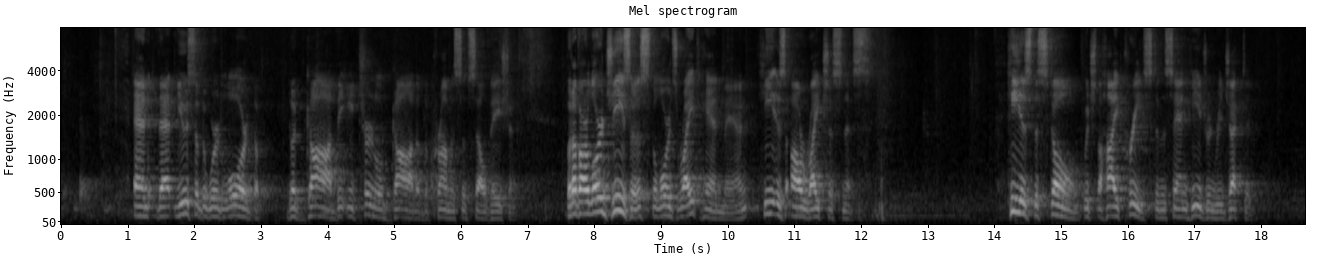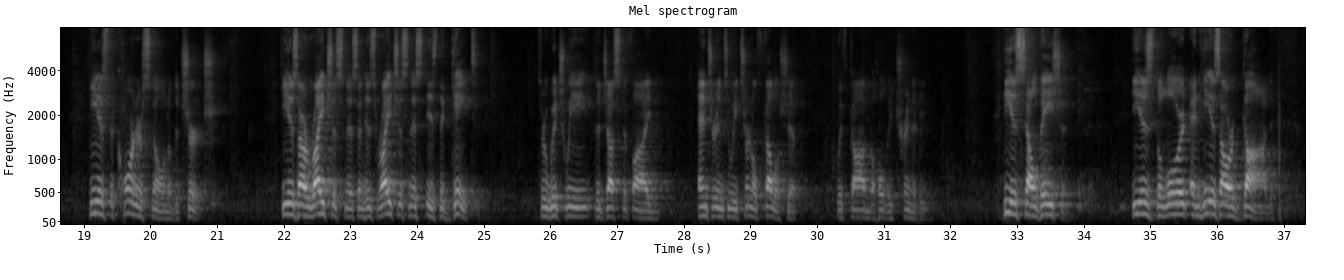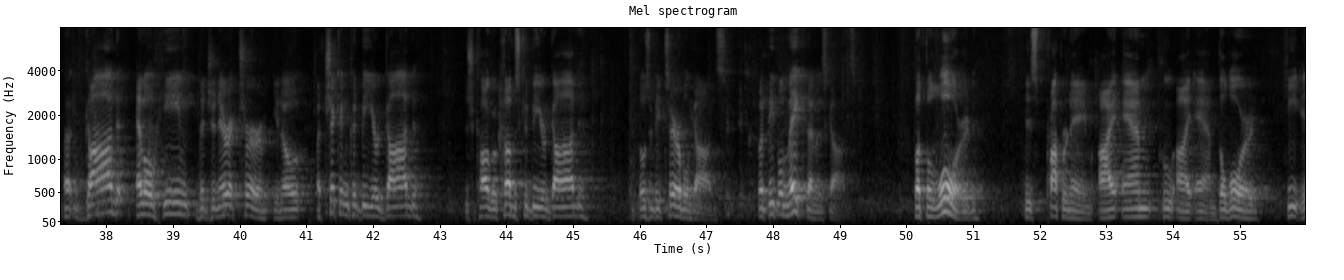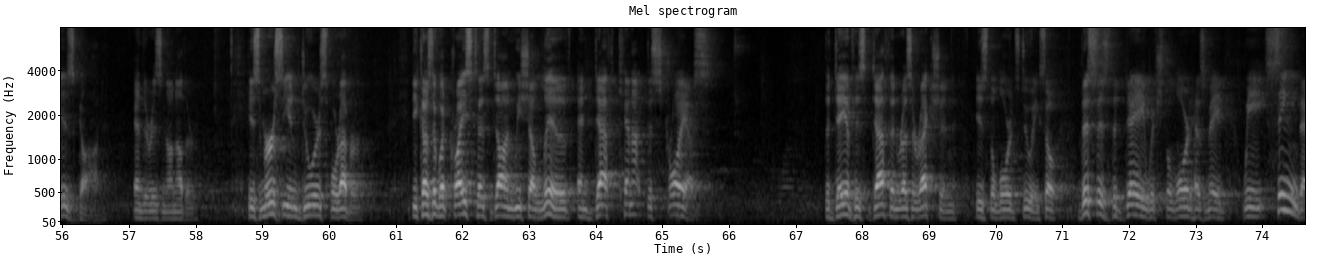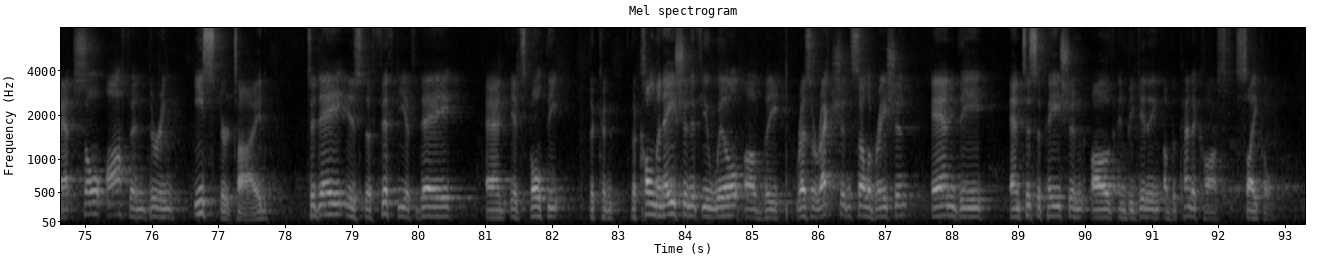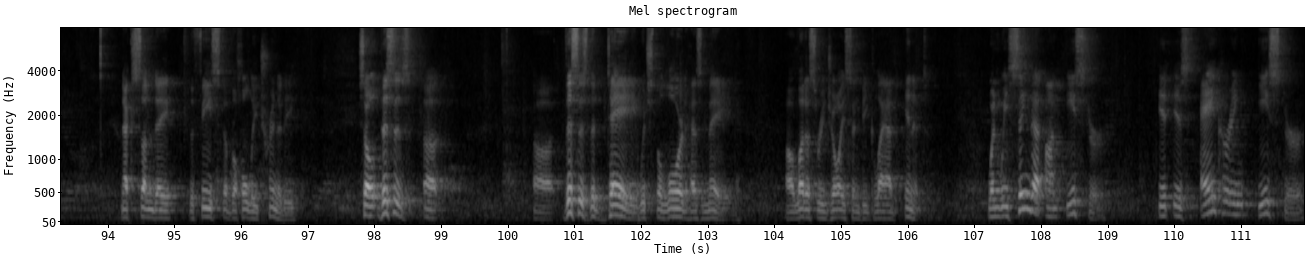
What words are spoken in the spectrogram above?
And that use of the word Lord, the the God, the eternal God of the promise of salvation. But of our Lord Jesus, the Lord's right hand man, he is our righteousness. He is the stone which the high priest and the Sanhedrin rejected. He is the cornerstone of the church. He is our righteousness, and his righteousness is the gate through which we, the justified, enter into eternal fellowship with God the Holy Trinity. He is salvation. He is the Lord and He is our God. Uh, God, Elohim, the generic term, you know, a chicken could be your God, the Chicago Cubs could be your God. Those would be terrible gods. But people make them as gods. But the Lord, his proper name, I am who I am, the Lord, he is God, and there is none other. His mercy endures forever. Because of what Christ has done, we shall live, and death cannot destroy us. The day of his death and resurrection is the Lord's doing. So, this is the day which the Lord has made. We sing that so often during Eastertide. Today is the 50th day, and it's both the, the, the culmination, if you will, of the resurrection celebration and the anticipation of and beginning of the Pentecost cycle. Next Sunday, the Feast of the Holy Trinity. So, this is, uh, uh, this is the day which the Lord has made. Uh, let us rejoice and be glad in it. When we sing that on Easter, it is anchoring Easter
